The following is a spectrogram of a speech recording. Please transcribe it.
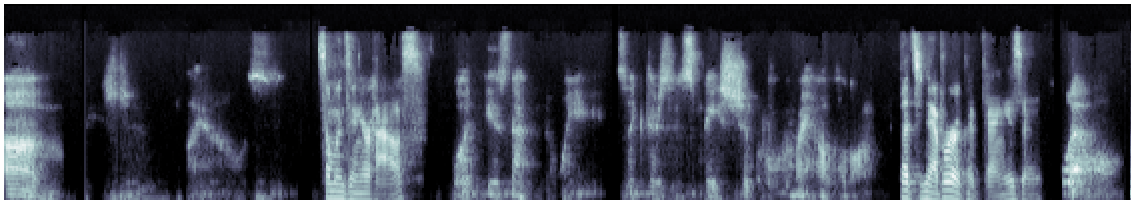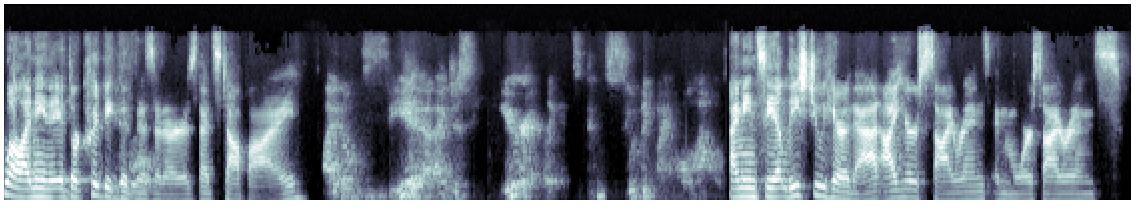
um, my house. Someone's in your house. What is that noise? It's like there's a spaceship over my house. Hold on. That's never a good thing, is it? Well, Well, I mean, it, there could be good visitors that stop by. I don't see it. I just hear it. Like it's consuming my whole house. I mean, see, at least you hear that. I hear sirens and more sirens.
